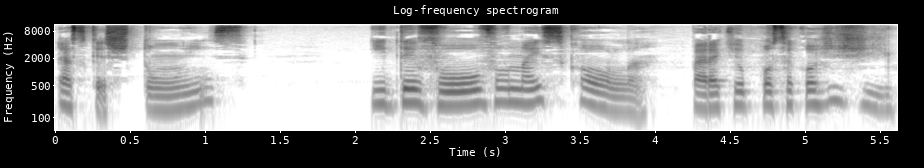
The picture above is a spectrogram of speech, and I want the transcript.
as questões e devolvam na escola para que eu possa corrigir.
